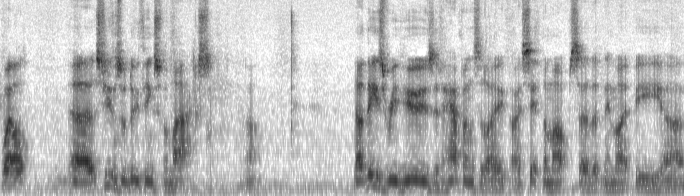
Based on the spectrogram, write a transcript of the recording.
Well, uh, students will do things for marks. Uh, now these reviews, it happens that I, I, set them up so that there might be uh,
